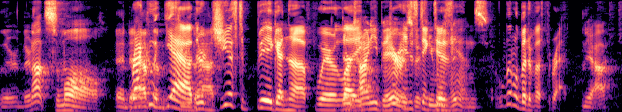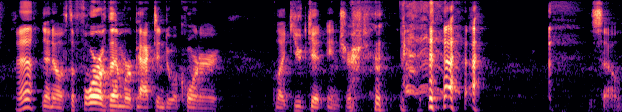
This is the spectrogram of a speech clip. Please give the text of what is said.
They're they're not small, and to have Raccoon, them yeah, they're that- just big enough where They're like tiny your bears with human is hands. a little bit of a threat. yeah. Yeah. Yeah, no. If the four of them were backed into a corner, like you'd get injured. so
